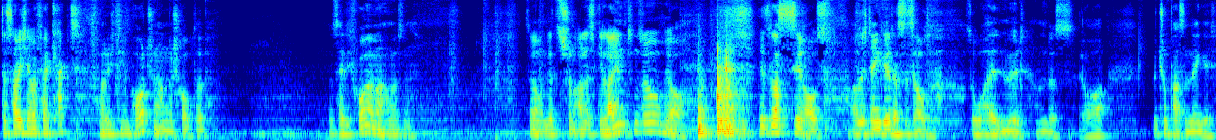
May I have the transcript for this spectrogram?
Das habe ich aber verkackt, weil ich den Port schon angeschraubt habe. Das hätte ich vorher machen müssen. So, und jetzt schon alles geleimt und so, ja. Jetzt lasst es hier raus. Also ich denke, dass es auch so halten wird. Und das, ja, wird schon passen, denke ich.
